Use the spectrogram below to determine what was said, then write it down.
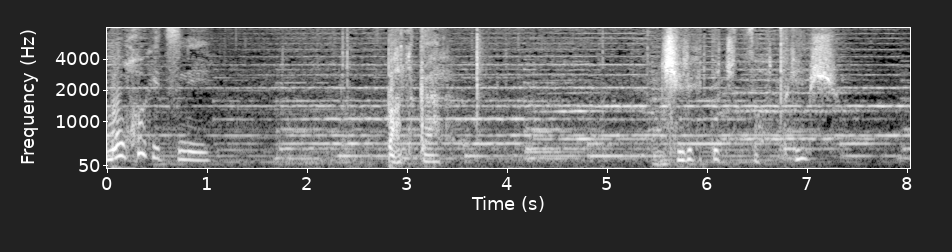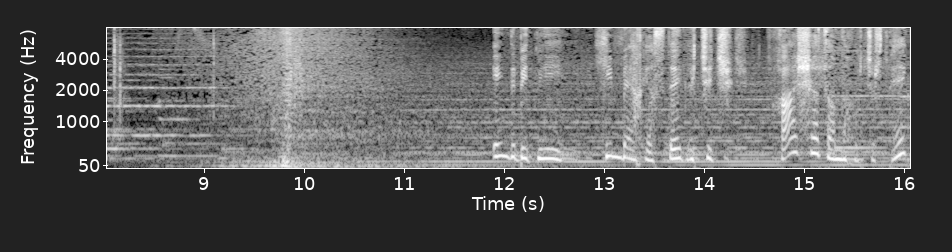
муухай эзний балгаар чирэгдэж зовтг юм шүү. Энд бидний хэн байх ёстойг бичиж хаашаа замнах учиртайг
